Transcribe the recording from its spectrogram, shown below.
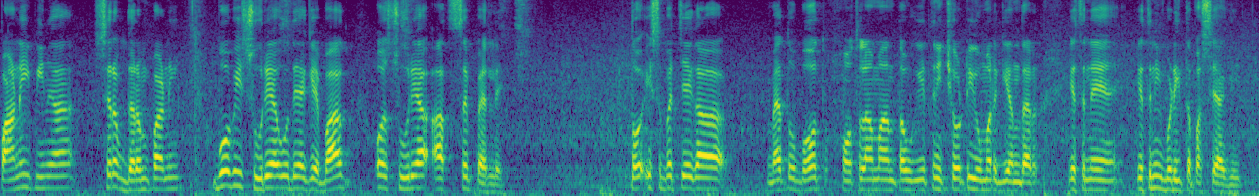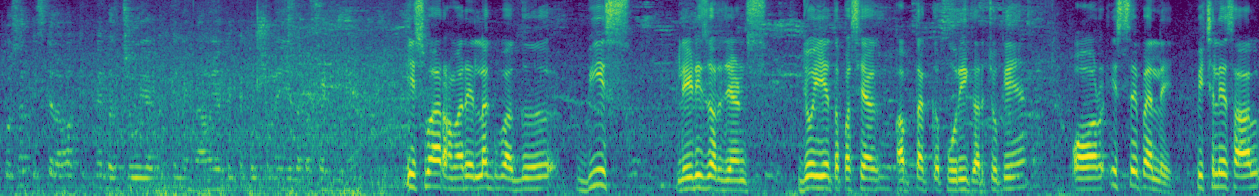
पानी पीना सिर्फ़ गर्म पानी वो भी सूर्य उदय के बाद और सूर्यास्त से पहले। तो इस बच्चे का मैं तो बहुत हौसला मानता हूँ कि इतनी छोटी उम्र के अंदर इसने इतनी बड़ी तपस्या की। तो सर इसके अलावा कितने बच्चों या कितनी महिलाओं या कितने पुरुषों ने ये तपस्या की है? इस बार हमारे लगभग 20 लेडीज़ और जेंट्स जो ये तपस्या अब तक पूरी कर चुके हैं। और इससे पहले पिछले साल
